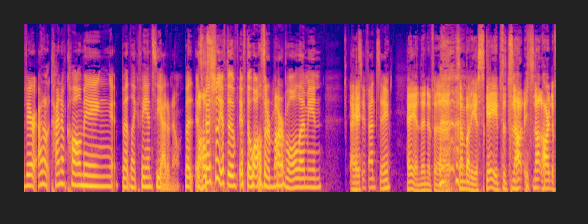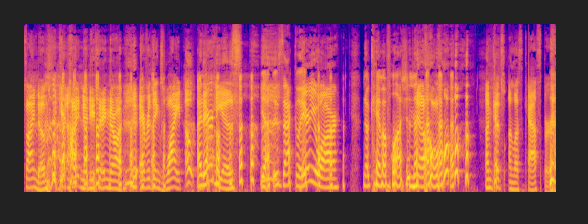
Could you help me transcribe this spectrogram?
very I don't kind of calming but like fancy, I don't know. But especially if the if the walls are marble, I mean Hey. fancy fancy. Hey, and then if uh, somebody escapes, it's not it's not hard to find them. They can't hide in anything. They're on everything's white. Oh, I there know. he is. yeah, exactly. There you are. no camouflage in that. No, unless unless Casper.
